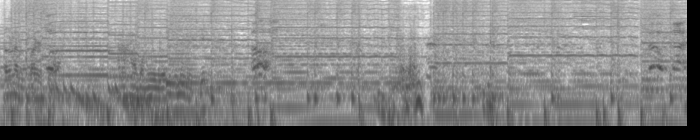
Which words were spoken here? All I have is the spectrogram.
I don't have a fireball. I don't have a little even in the kitchen. No, not.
